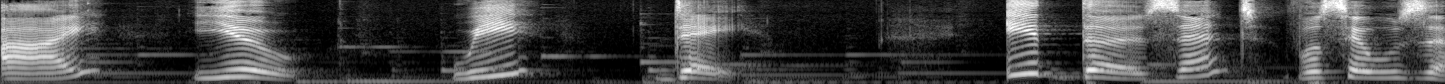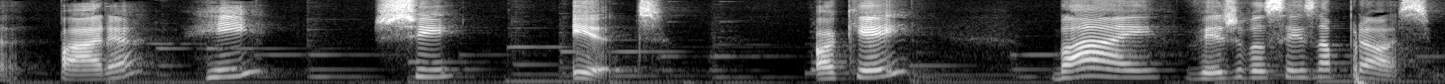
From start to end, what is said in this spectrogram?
I, you, we, they. E doesn't você usa para he, she, it. Ok? Bye! Vejo vocês na próxima.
